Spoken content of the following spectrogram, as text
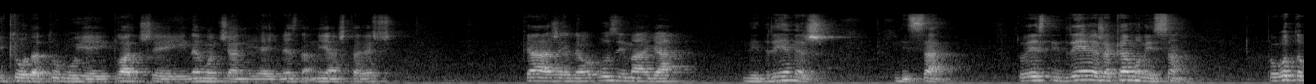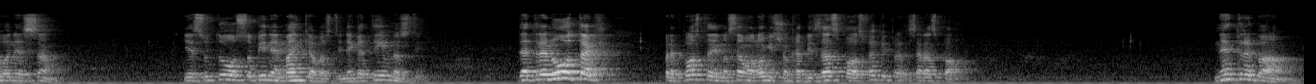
i to da tuguje i plače i nemoćan je i ne znam nija šta već. Kaže, ne obuzima ga ni dremež ni san. To jest ni dremež, a kamo ni san. Pogotovo ne san. Jer su to osobine manjkavosti, negativnosti. Da trenutak, pretpostavimo samo logično, kad bi zaspao, sve bi se raspalo. Ne trebamo.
